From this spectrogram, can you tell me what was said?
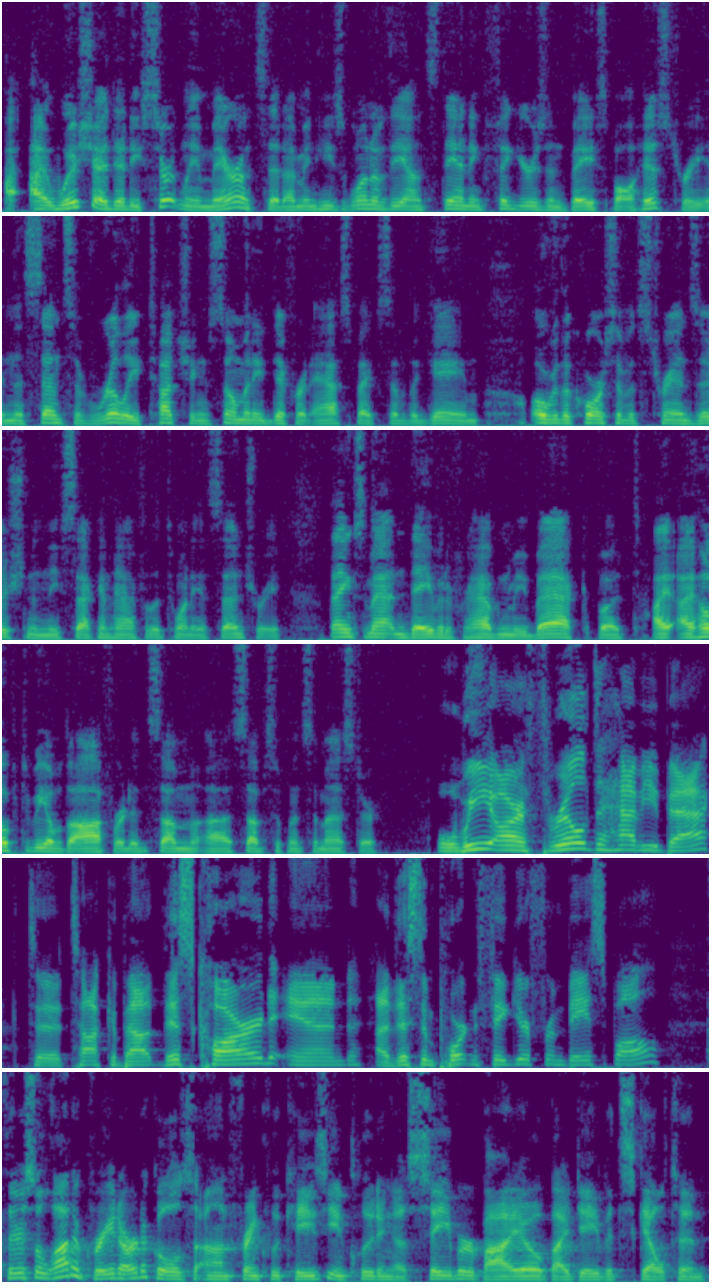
I, I wish I did. He certainly merits it. I mean, he's one of the outstanding figures in baseball history in the sense of really touching so many different aspects of the game over the course of its transition in the second half of the 20th century. Thanks, Matt and David, for having me back, but I, I hope to be able to offer it in some uh, subsequent semester. Well, we are thrilled to have you back to talk about this card and uh, this important figure from baseball. There's a lot of great articles on Frank Lucchesi, including a SABR bio by David Skelton,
